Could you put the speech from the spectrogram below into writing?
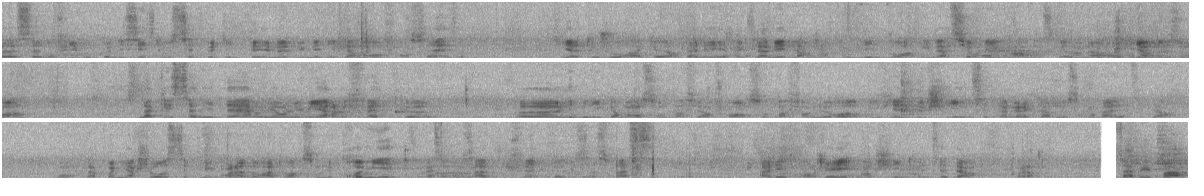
Euh, Sanofi, vous connaissez tous cette petite PME du médicament française qui a toujours à cœur d'aller réclamer de l'argent public pour arriver à survivre, hein, parce qu'elle en a bien besoin. La crise sanitaire met en lumière le fait que euh, les médicaments sont pas faits en France, sont pas faits en Europe, ils viennent de Chine, c'est un véritable scandale, etc. Bon, la première chose, c'est que les grands laboratoires sont les premiers responsables du fait que ça se fasse à l'étranger, en Chine, etc. Voilà. Je ne savais pas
